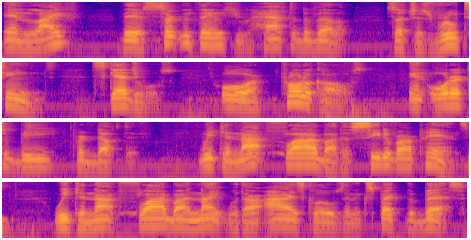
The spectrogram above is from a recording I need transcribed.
In life, there's certain things you have to develop, such as routines, schedules, or protocols in order to be productive. We cannot fly by the seat of our pants. We cannot fly by night with our eyes closed and expect the best.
